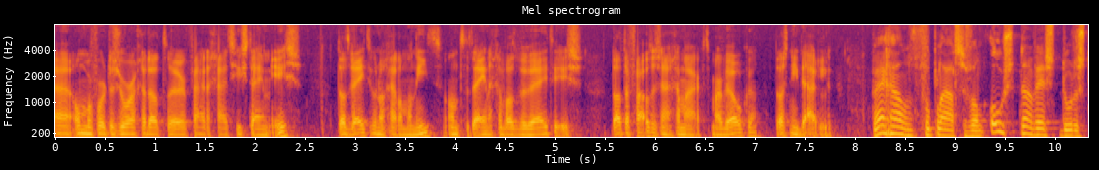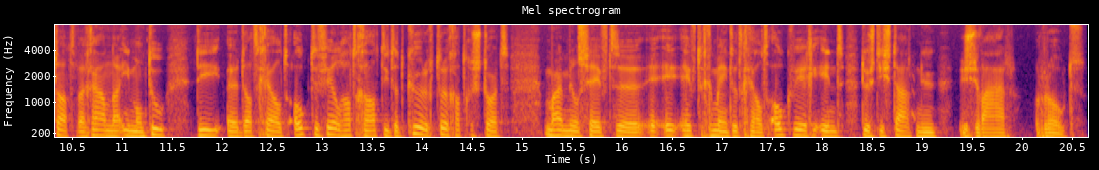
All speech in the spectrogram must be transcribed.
uh, om ervoor te zorgen dat er veiligheidssysteem is? Dat weten we nog helemaal niet, want het enige wat we weten is dat er fouten zijn gemaakt. Maar welke, dat is niet duidelijk. Wij gaan verplaatsen van oost naar west door de stad. We gaan naar iemand toe die uh, dat geld ook te veel had gehad... die dat keurig terug had gestort. Maar inmiddels heeft, uh, heeft de gemeente het geld ook weer geïnd. Dus die staat nu zwaar rood.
